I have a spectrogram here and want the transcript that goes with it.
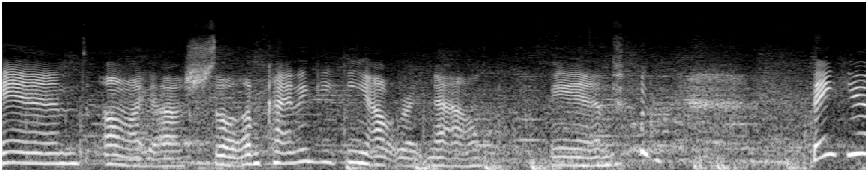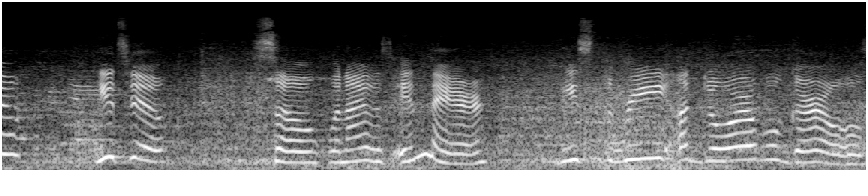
and oh my gosh, so I'm kind of geeking out right now and thank you, you too. So when I was in there, these three adorable girls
